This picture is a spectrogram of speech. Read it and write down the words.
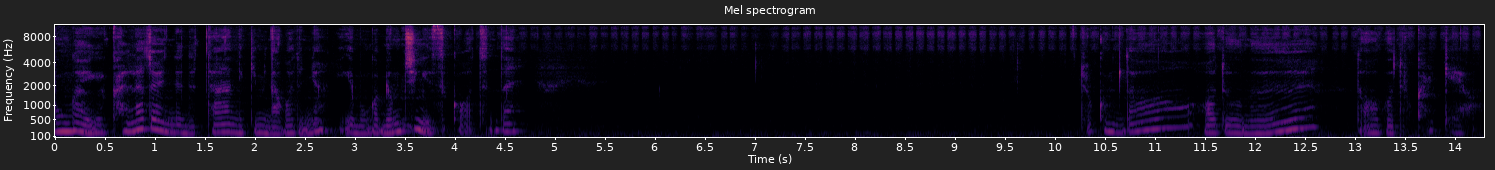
뭔가 이게 갈라져 있는 듯한 느낌이 나거든요. 이게 뭔가 명칭이 있을 것 같은데. 조금 더 어두움을 넣어보도록 할게요.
